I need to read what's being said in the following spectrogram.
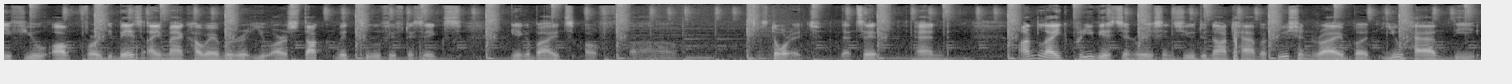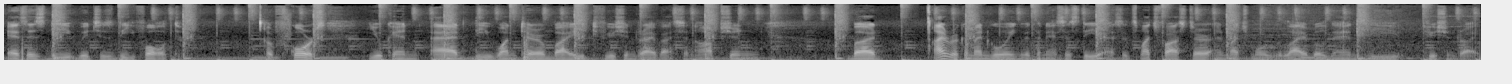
if you opt for the base iMac, however, you are stuck with 256 gigabytes of uh, storage. That's it. And unlike previous generations, you do not have a Fusion drive, but you have the SSD, which is default. Of course, you can add the 1 terabyte Fusion drive as an option, but I recommend going with an SSD as it's much faster and much more reliable than the Fusion drive.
